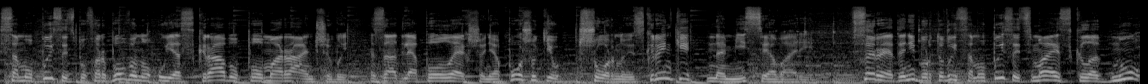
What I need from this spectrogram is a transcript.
Самописець пофарбовано у яскраво помаранчевий задля полегшення пошуків чорної скриньки на місці аварії. Всередині бортовий самописець має складну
